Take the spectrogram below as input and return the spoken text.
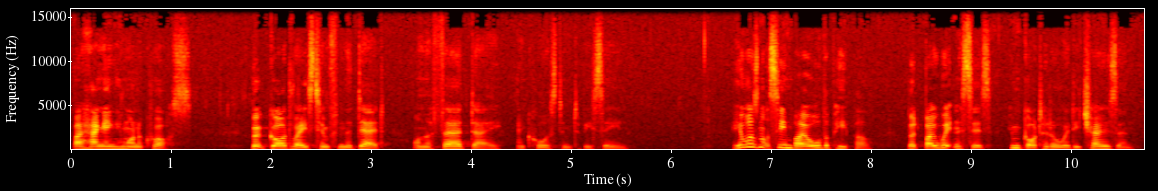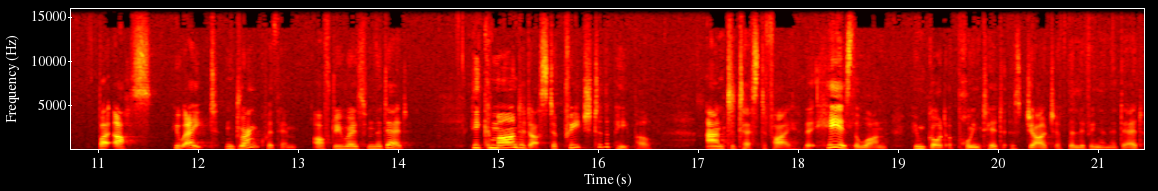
by hanging him on a cross, but God raised him from the dead on the third day and caused him to be seen. He was not seen by all the people, but by witnesses whom God had already chosen, by us who ate and drank with him after he rose from the dead. He commanded us to preach to the people and to testify that he is the one whom God appointed as judge of the living and the dead.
